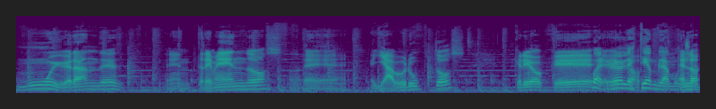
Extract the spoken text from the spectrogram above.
muy grandes, tremendos eh, y abruptos creo que... Bueno, no eh, les tiembla mucho.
